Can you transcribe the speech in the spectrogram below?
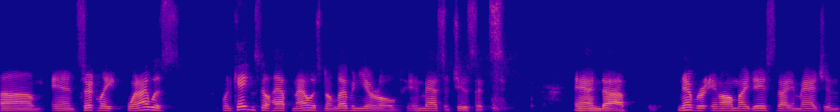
Um, and certainly when I was when Catonsville happened, I was an 11 year old in Massachusetts, and uh, never in all my days did I imagine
